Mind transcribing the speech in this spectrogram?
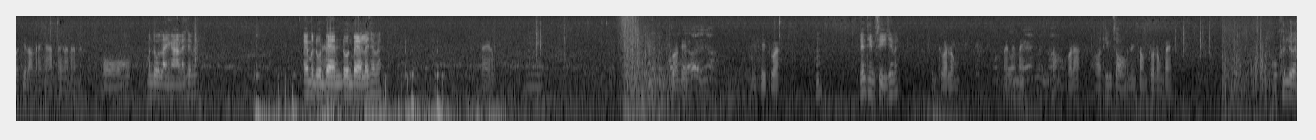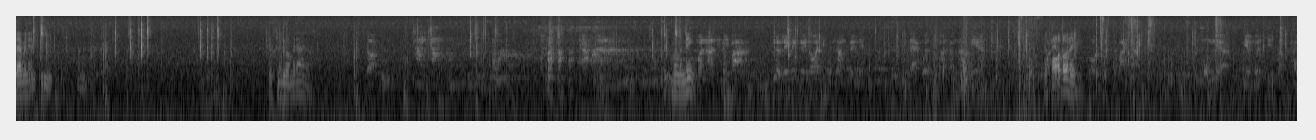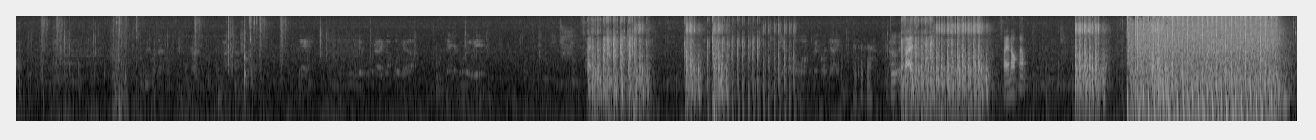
ตัวที่เรารายงานไปวันนั้นน่ะอ๋อมันโดนรายงานแล้วใช่ไหมเอ้ยมันโดนแบน โดนแบนแล้วใช่ไหมใช่ครับอืมตัวพี่มีสี่ตัวเล่นทีมสี่ใช่ไหมสี่ตัวลง ไม่ไม่ไม่สองคนละอ๋อทีมสองมันมีสองตัวลงไปโหขึ้นเรือได้ไหมเนี่ย มีที่มัน ก็ขึ้นเรือไม่ได้เหรอเฮ้ยมันมันนิ่ง มันอาจจะมีบ้างเรื่องเล็กๆน้อยๆที่ผมทำขึ้นเนี่ยแต่คนที่มาตำหนักเนี่ย เดี๋ยวขอออโต้หน่อยเขารู้สึกสบายใจ ผมเนี่ยเปรียบเหมือนจิตสัมผัสคุณไม่เข้าใจความรู้สึกของการที่คุณทำลายกันเนี่ยคุณจะพูดอะไรก็พูดไปเถอะแต่อย่าพูดเรื่องนี้ ซ้าย อย่ามาบอกว่าผมไม่เข้าใจ เดี๋ยวเดี๋ยวเดี๋ยวดูซ้ายสุดซ้ายน็อกตั้ม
